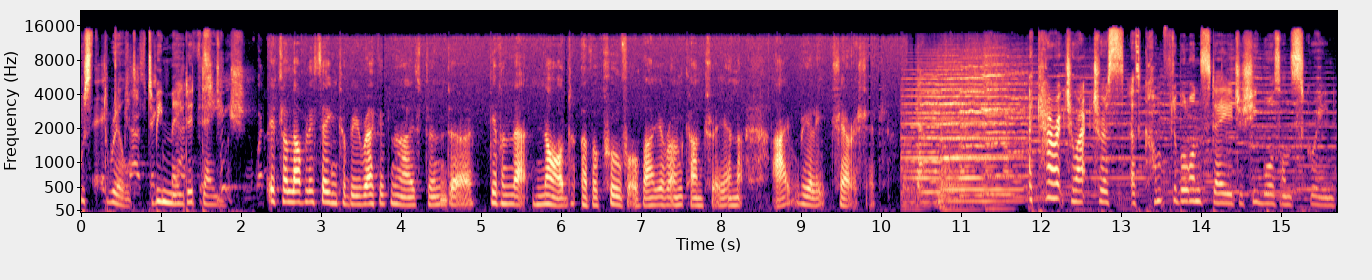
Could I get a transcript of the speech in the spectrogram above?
was thrilled to be made a dame. Manifestation when- It's a lovely thing to be recognised and uh, given that nod of approval by your own country, and I really cherish it. A character actress as comfortable on stage as she was on screen.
